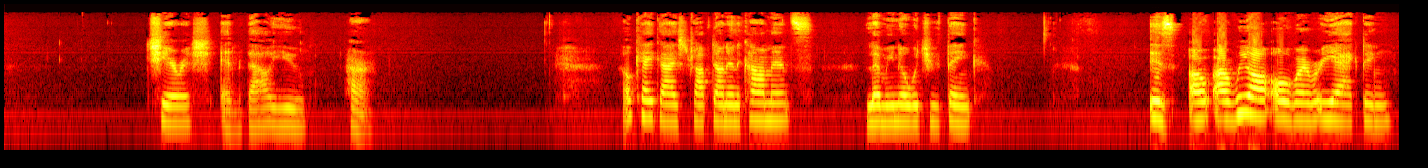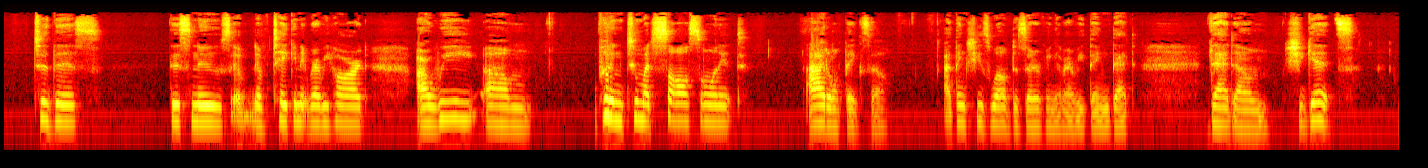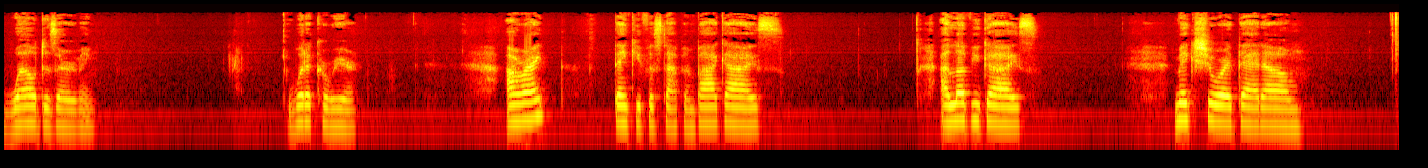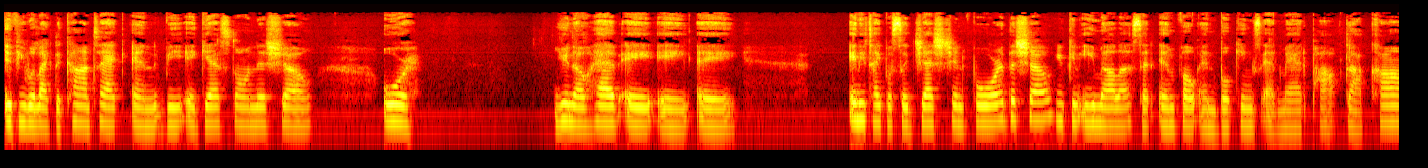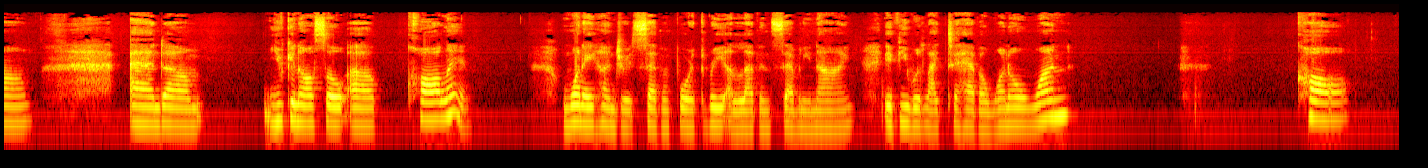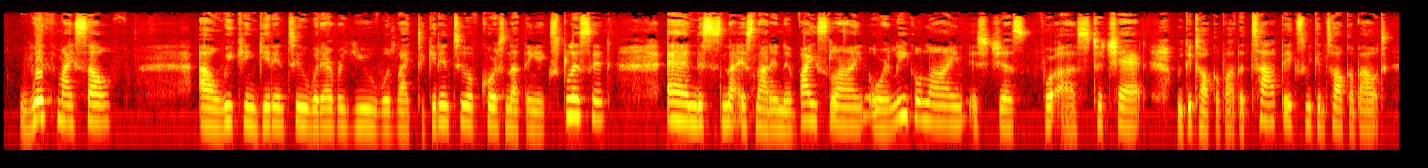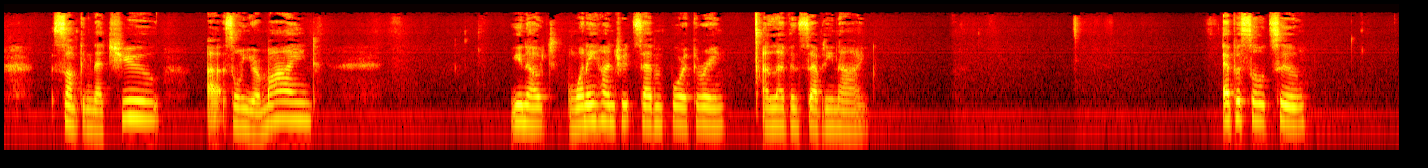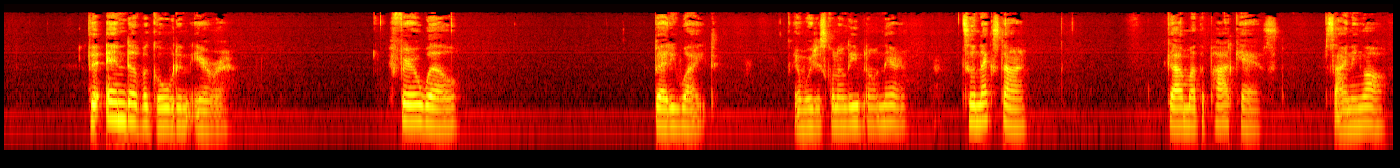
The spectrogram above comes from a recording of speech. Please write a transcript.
cherish and value her. Okay, guys, drop down in the comments. Let me know what you think. Is are, are we all overreacting to this this news of, of taking it very hard? Are we um, putting too much sauce on it? I don't think so. I think she's well deserving of everything that that um, she gets well deserving. What a career. All right. Thank you for stopping by, guys. I love you guys. Make sure that um, if you would like to contact and be a guest on this show, or you know have a a a any type of suggestion for the show, you can email us at info and bookings at maddpop.com. And um, you can also uh, call in 1 800 743 1179 if you would like to have a one on one call with myself. Uh, we can get into whatever you would like to get into. Of course, nothing explicit, and this is not it's not an advice line or a legal line. It's just for us to chat. We could talk about the topics. We can talk about something that you uh, is on your mind you know, 1 800 743 1179. Episode 2 The End of a Golden Era. Farewell, Betty White. And we're just going to leave it on there. Till next time, Godmother Podcast, signing off.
